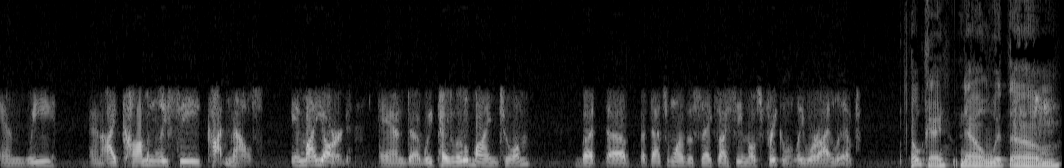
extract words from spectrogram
and we and I commonly see cottonmouths in my yard, and uh, we pay little mind to them. But uh, but that's one of the snakes I see most frequently where I live. Okay. Now with um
